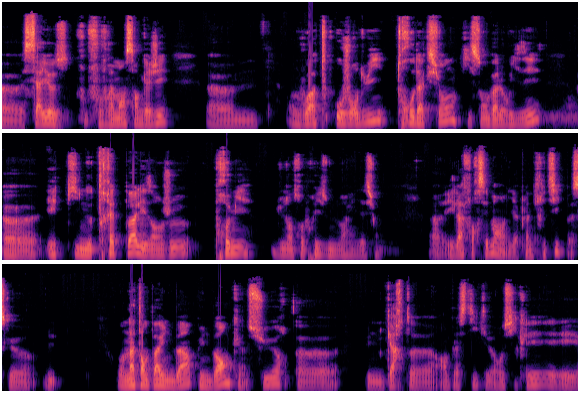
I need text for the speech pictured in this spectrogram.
euh, sérieuses. Il faut, faut, vraiment s'engager. on voit aujourd'hui trop d'actions qui sont valorisées et qui ne traitent pas les enjeux premiers d'une entreprise, d'une organisation. Euh, et là, forcément, il y a plein de critiques parce que on n'attend pas une, une banque sur euh, une carte euh, en plastique recyclée et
